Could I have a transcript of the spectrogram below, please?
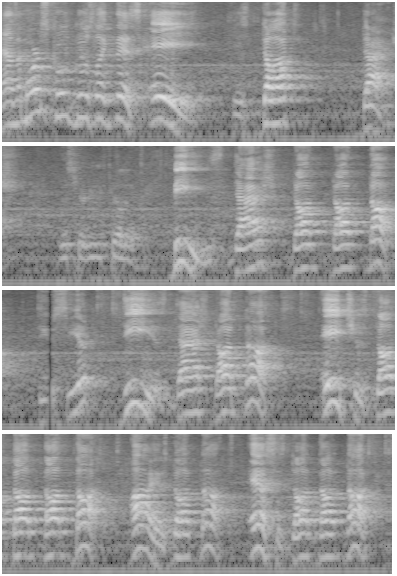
now the Morse code goes like this. A is dot, dash. This here you fill in. B is dash, dot, dot, dot. Do you see it? D is dash, dot, dot. H is dot, dot, dot, dot. I is dot, dot. S is dot, dot, dot.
